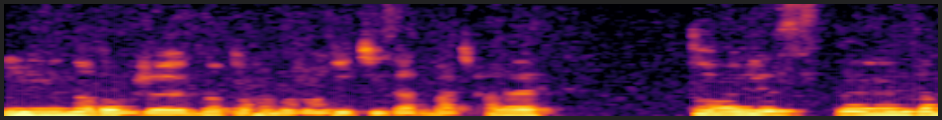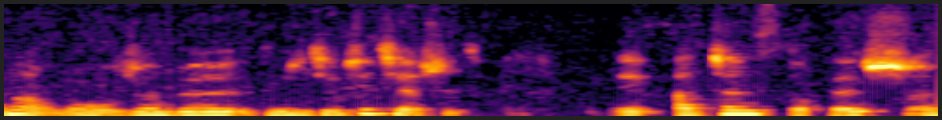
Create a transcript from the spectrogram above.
i no dobrze, no trochę może o dzieci zadbać, ale to jest e, za mało, żeby tym życiem się cieszyć. A często też e,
